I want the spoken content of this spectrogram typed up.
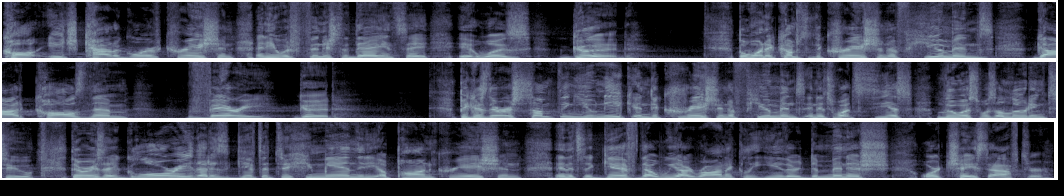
call each category of creation and he would finish the day and say, It was good. But when it comes to the creation of humans, God calls them very good. Because there is something unique in the creation of humans, and it's what C.S. Lewis was alluding to. There is a glory that is gifted to humanity upon creation, and it's a gift that we ironically either diminish or chase after.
